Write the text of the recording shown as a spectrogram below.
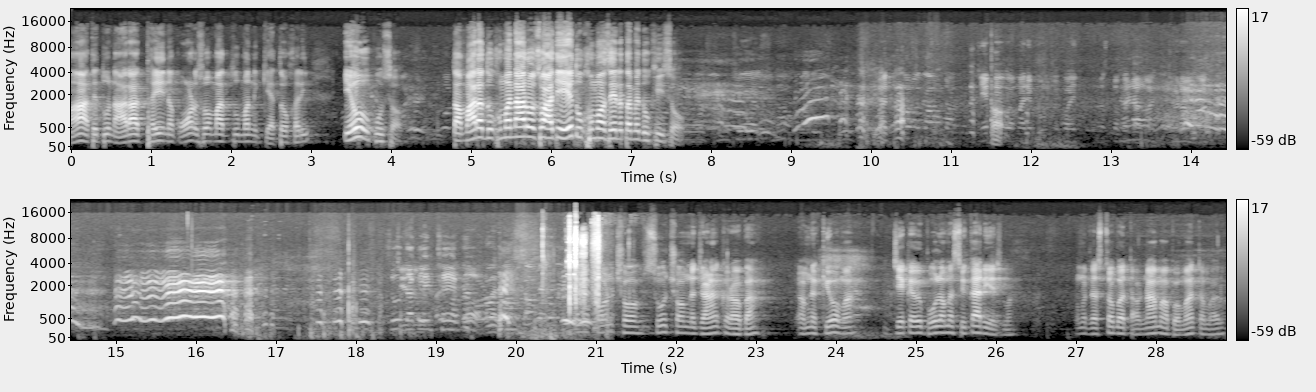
માં તે તું નારાજ થઈ ને કોણ છો? માં તું મને કહેતો ખરી. એવું પૂછો. તમારા દુઃખમાં ના રહો છો આજે એ દુઃખમાં છે એટલે તમે દુઃખી છો. કોણ છો શું છો અમને જાણ કરો બા. અમને કયો માં જે કહેવું ભૂલ અમે સ્વીકારીએ છીએ માં અમને રસ્તો બતાવો નામ આપો માં તમારું.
